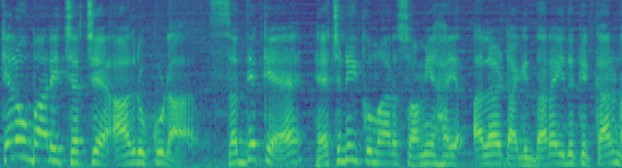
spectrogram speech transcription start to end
ಕೆಲವು ಬಾರಿ ಚರ್ಚೆ ಆದರೂ ಕೂಡ ಸದ್ಯಕ್ಕೆ H D Kumaraswamy high alert ಆಗಿದ್ದಾರೆ. ಇದಕ್ಕೆ ಕಾರಣ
